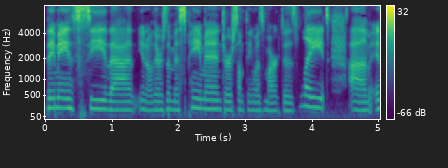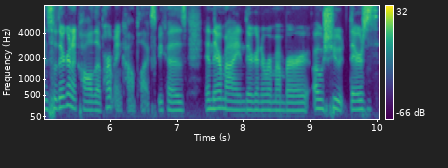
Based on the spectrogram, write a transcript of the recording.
they may see that you know there's a missed payment or something was marked as late, um, and so they're going to call the apartment complex because in their mind they're going to remember, oh shoot, there's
